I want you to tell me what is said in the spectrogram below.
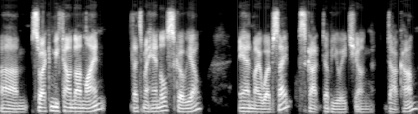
Um, so I can be found online that's my handle, ScoYo, and my website, scottwhyoung.com.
